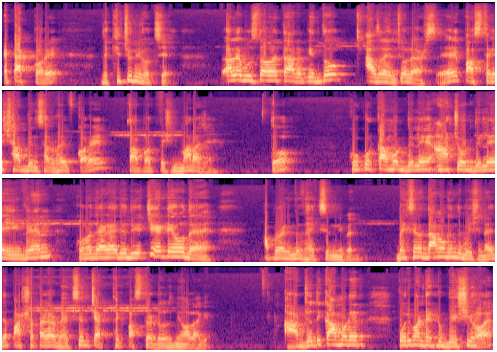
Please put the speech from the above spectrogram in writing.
অ্যাটাক করে যে খিচুনি হচ্ছে, তাহলে বুঝতে হবে তার কিন্তু আজরাইল চলে আসছে। পাঁচ থেকে সাত দিন সার্ভাইভ করে, তারপর পেশেন্ট মারা যায়। তো কুকুর কামড় দিলে, আঁচড় দিলে ইভেন কোনো জায়গায় যদি চেটেও দেয়, আপনারা কিন্তু ভ্যাকসিন নেবেন। ভ্যাকসিনের দামও কিন্তু বেশি না, এই যে পাঁচশো টাকার ভ্যাকসিন চার থেকে পাঁচটা ডোজ নেওয়া লাগে। আর যদি কামড়ের পরিমাণটা একটু বেশি হয়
